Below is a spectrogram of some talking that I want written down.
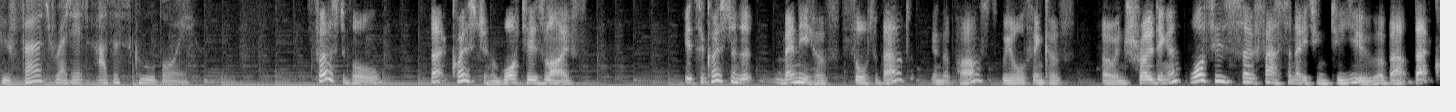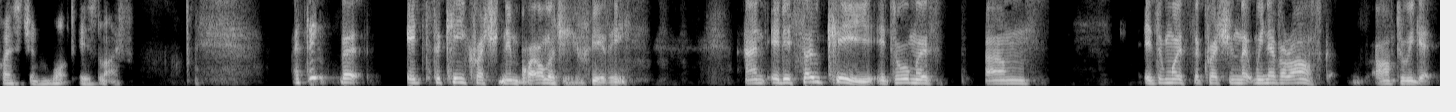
who first read it as a schoolboy. First of all, that question, what is life? It's a question that many have thought about in the past. We all think of Erwin Schrödinger. What is so fascinating to you about that question, what is life? I think that it's the key question in biology, really. And it is so key, it's almost um, it's almost the question that we never ask after we get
